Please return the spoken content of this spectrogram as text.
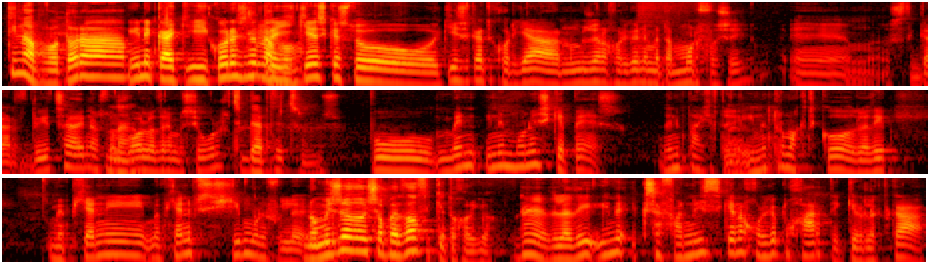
Τι να πω τώρα; Είναι κακή. Οι εικόνε είναι να πω; τραγικές και στο... εκεί σε κάτι χωριά. Νομίζω ένα χωριό είναι μεταμόρφωση. Ε, στην Καρδίτσα, είναι στον Ναι. Βόλο, δεν είμαι σίγουρος. Στην καρδίτσα νομίζω. Που μεν- είναι μόνο οι σκεπές. Δεν υπάρχει αυτό. Είναι τρομακτικό. Δηλαδή, με πιάνει, με πιάνει η ψυχή μου, ρε φιλέ. Νομίζω ισοπεδώθηκε το χωριό. Ναι, δηλαδή είναι, εξαφανίστηκε ένα χωριό από το χάρτη, κυριολεκτικά.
